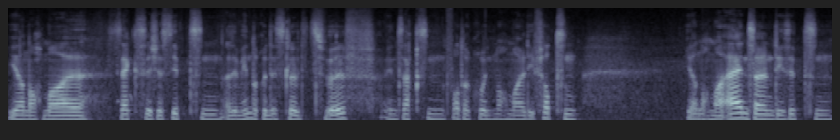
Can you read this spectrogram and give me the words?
Hier nochmal sächsische 17, also im Hintergrund ist glaube ich die 12 in Sachsen, Vordergrund nochmal die 14. Hier nochmal einzeln die 17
